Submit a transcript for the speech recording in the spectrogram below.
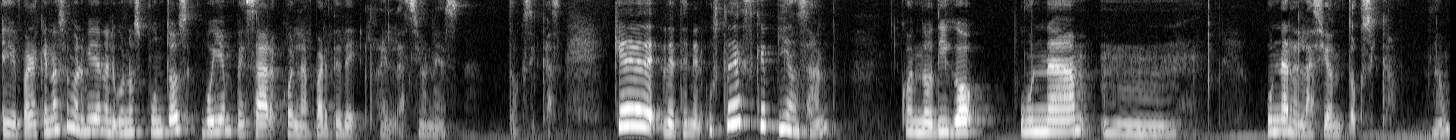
eh, para que no se me olviden algunos puntos, voy a empezar con la parte de relaciones tóxicas. ¿Qué debe de tener? ¿Ustedes qué piensan cuando digo una, mm, una relación tóxica? ¿no?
